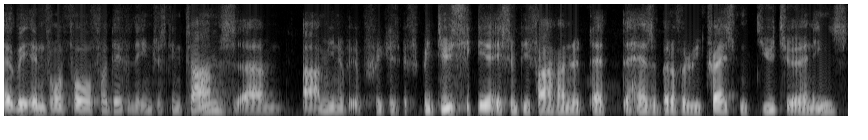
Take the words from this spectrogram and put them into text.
uh, we're in for, for, for definitely interesting times. Um, I mean, if, if, we could, if we do see S&P 500 that has a bit of a retracement due to earnings,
